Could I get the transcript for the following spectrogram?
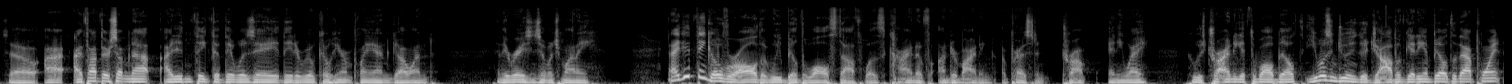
So I, I thought there's something up. I didn't think that there was a they had a real coherent plan going, and they're raising so much money. And I did think overall that we build the wall stuff was kind of undermining a President Trump anyway, who was trying to get the wall built. He wasn't doing a good job of getting it built at that point.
